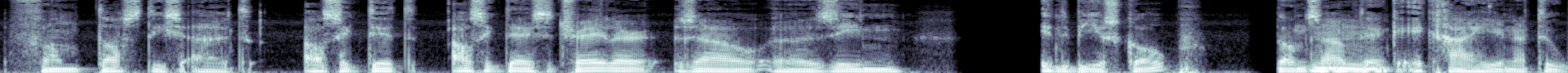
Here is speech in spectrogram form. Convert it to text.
fantastisch uit. Als ik, dit, als ik deze trailer zou zien in de bioscoop, dan zou mm. ik denken, ik ga hier naartoe.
